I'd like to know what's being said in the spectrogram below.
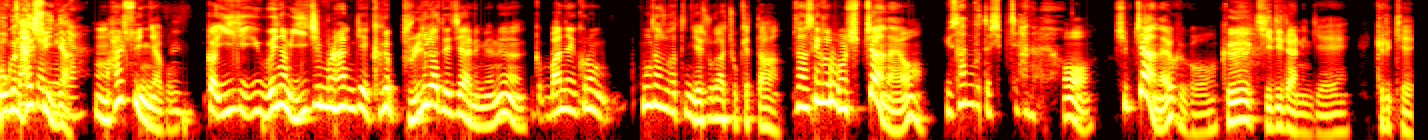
혹은 할 수 있냐. 음, 할 수 있냐고. 음. 그러니까 이게 이- 왜냐면 이 질문을 하는 게 그게 분리가 되지 않으면은 그 만약에 그럼 홍상수 같은 예술가 좋겠다. 생각해보면 쉽지 않아요. 유산부터 쉽지 않아요. 어, 쉽지 않아요, 그거. 그 길이라는 게. 그렇게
